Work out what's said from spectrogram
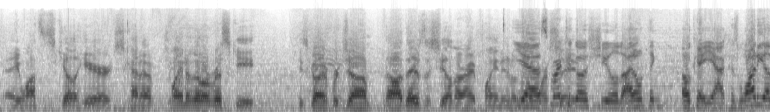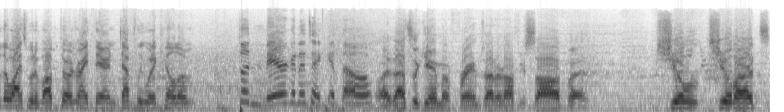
Yeah, he wants his kill here, just kind of playing a little risky. He's going for jump. Oh, there's the shield. All right, playing it a little Yeah, smart safe. to go shield. I don't think. Okay, yeah, because Wadi otherwise would have upthrown right there and definitely would have killed him. The Nair gonna take it though. Right, that's a game of frames. I don't know if you saw, but Shield Shield Arts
